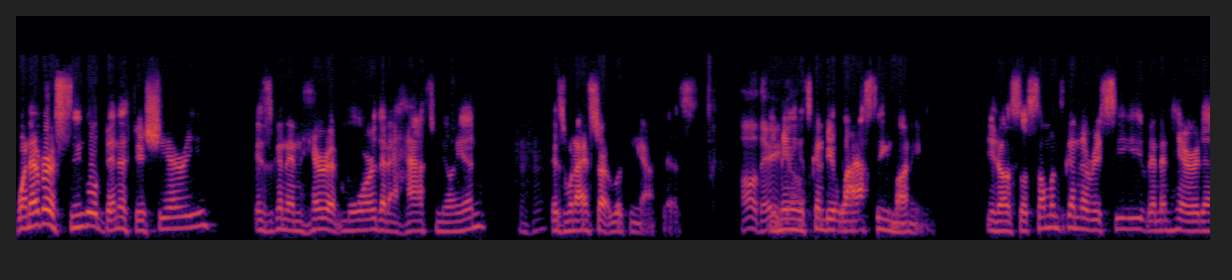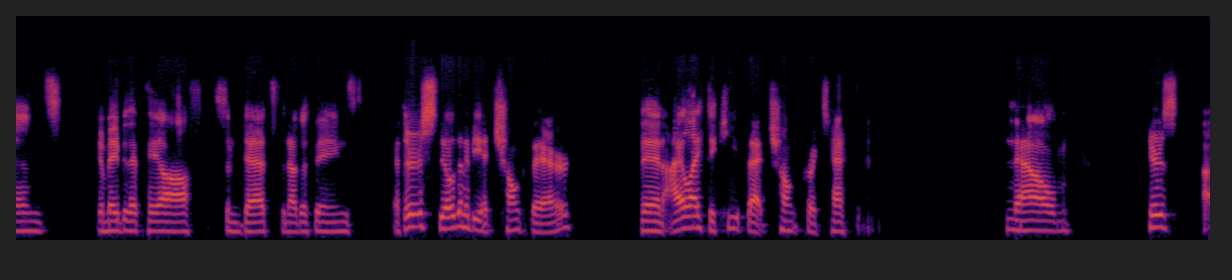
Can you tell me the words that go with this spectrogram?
Whenever a single beneficiary is going to inherit more than a half million, Mhm. is when I start looking at this. Oh, there you meaning it's going to be lasting money. You know, so someone's going to receive an inheritance. You know, maybe they pay off some debts and other things. If there's still going to be a chunk there, then I like to keep that chunk protected. Now, here's I,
